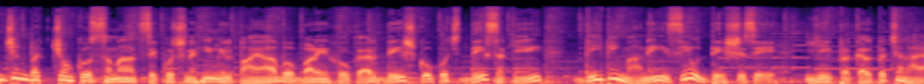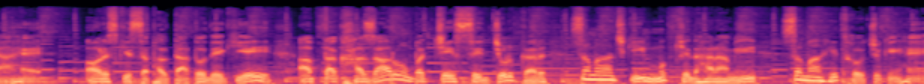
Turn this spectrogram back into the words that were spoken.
जिन बच्चों को समाज से कुछ नहीं मिल पाया, वो बड़े होकर देश को कुछ दे सकें दीदी माँ ने इसी उद्देश्य से ये प्रकल्प चलाया है। और इसकी सफलता तो देखिए, अब तक हज़ारों बच्चे इससे जुड़कर समाज की मुख्य धारा में समाहित हो चुके हैं।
